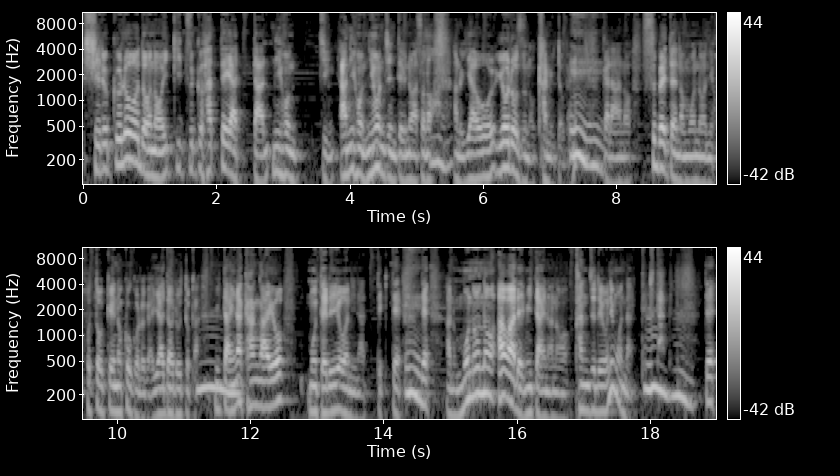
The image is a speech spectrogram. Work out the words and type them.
シルクロードの行き着く果てやった日本人あ日本日本人というのはその、はい、あの八百万の神とかね、えー、からあの全てのものに仏の心が宿るとかみたいな考えを持てるようになってきて、えー、であの物の哀れみたいなのを感じるようにもなってきた、うんうん、で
